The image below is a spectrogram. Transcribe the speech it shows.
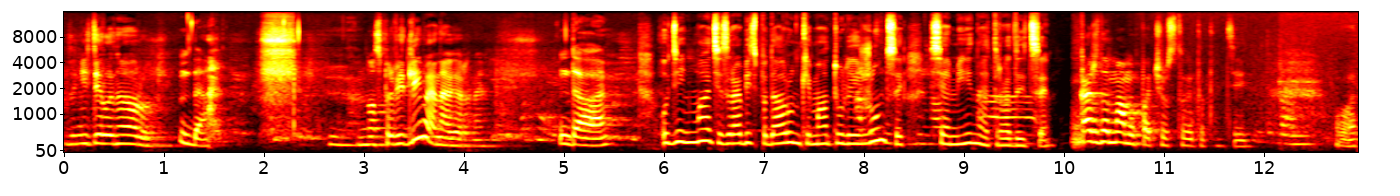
За несделанные уроки. Да, Но справедливая, наверное. да. У дзень маці зрабіць падарункі матулі і жонцы сямейная традыцыя. Каждая мама почувствует этот день. Вот.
